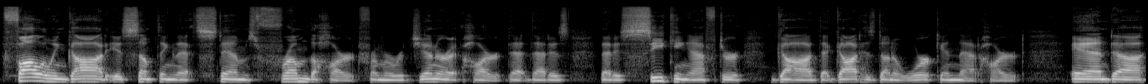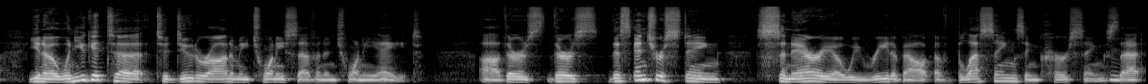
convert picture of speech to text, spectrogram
following God is something that stems from the heart, from a regenerate heart that, that, is, that is seeking after God, that God has done a work in that heart. And, uh, you know, when you get to, to Deuteronomy 27 and 28, uh, there's, there's this interesting scenario we read about of blessings and cursings mm-hmm. that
